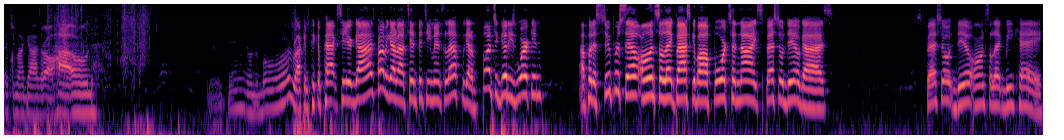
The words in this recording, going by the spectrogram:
Bet you my guys are all high owned. James on the board. Rocking pick a packs here, guys. Probably got about 10, 15 minutes left. We got a bunch of goodies working. I put a super sale on select basketball for tonight. Special deal, guys. Special deal on select BK.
